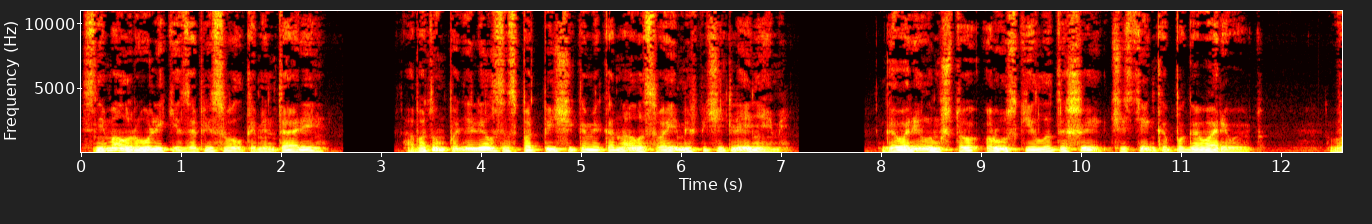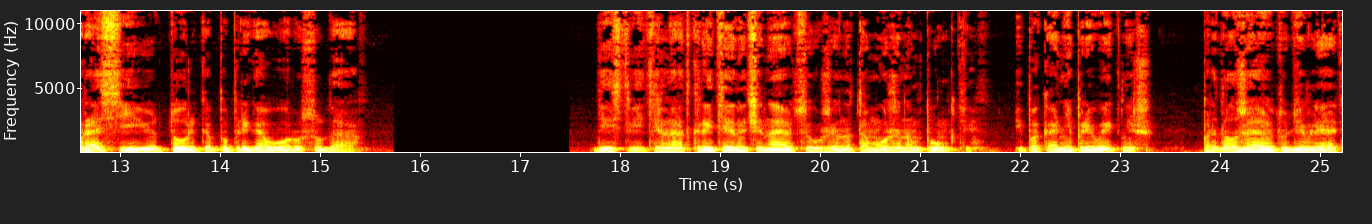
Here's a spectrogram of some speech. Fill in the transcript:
Снимал ролики, записывал комментарии, а потом поделился с подписчиками канала своими впечатлениями. Говорил им, что русские латыши частенько поговаривают «в Россию только по приговору суда». Действительно, открытия начинаются уже на таможенном пункте, и пока не привыкнешь, продолжают удивлять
